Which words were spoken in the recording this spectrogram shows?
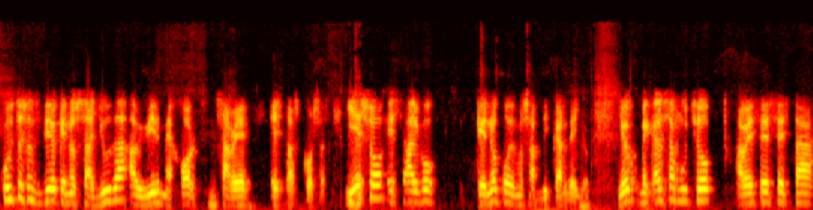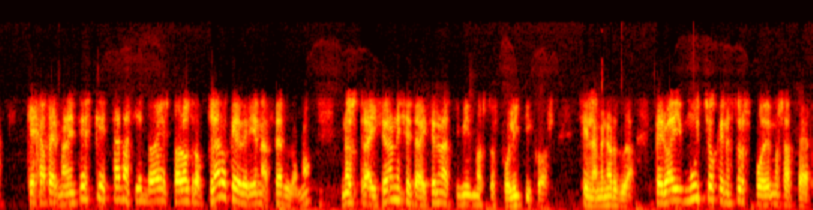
cultos en el sentido que nos ayuda a vivir mejor, saber estas cosas. Y eso es algo que no podemos abdicar de ello. Yo me cansa mucho a veces esta queja permanente es que están haciendo esto o lo otro. Claro que deberían hacerlo, ¿no? Nos traicionan y se traicionan a sí mismos estos políticos, sin la menor duda. Pero hay mucho que nosotros podemos hacer.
